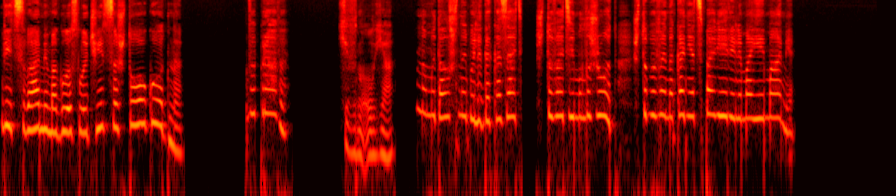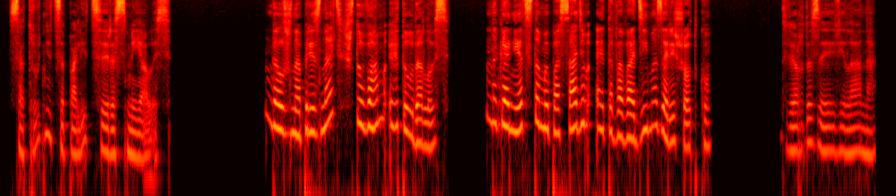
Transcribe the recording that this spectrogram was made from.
Ведь с вами могло случиться что угодно. Вы правы, кивнул я. Но мы должны были доказать, что Вадим лжет, чтобы вы наконец поверили моей маме. Сотрудница полиции рассмеялась. Должна признать, что вам это удалось. Наконец-то мы посадим этого Вадима за решетку. Твердо заявила она.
